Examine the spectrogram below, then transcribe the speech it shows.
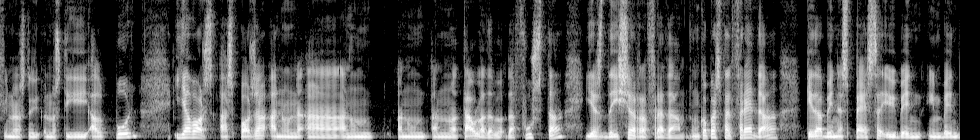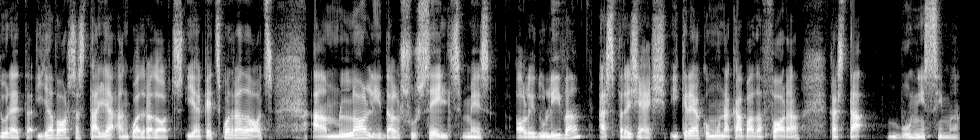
fins no estigui al punt, i llavors es posa en, un, uh, en un en, un, en una taula de, de fusta i es deixa refredar. Un cop està freda, queda ben espessa i ben, i ben dureta. I llavors es talla en quadradots. I aquests quadradots, amb l'oli dels ocells més oli d'oliva, es fregeix i crea com una capa de fora que està boníssima.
